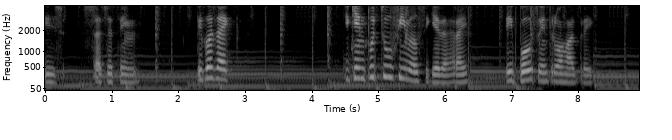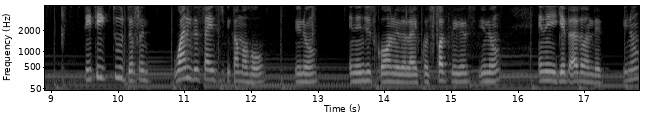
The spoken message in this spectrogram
there's such a thing because like you can put two females together, right? They both went through a heartbreak. They take two different. One decides to become a hoe, you know, and then just go on with their life because fuck niggas, you know. And then you get the other one that, you know,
